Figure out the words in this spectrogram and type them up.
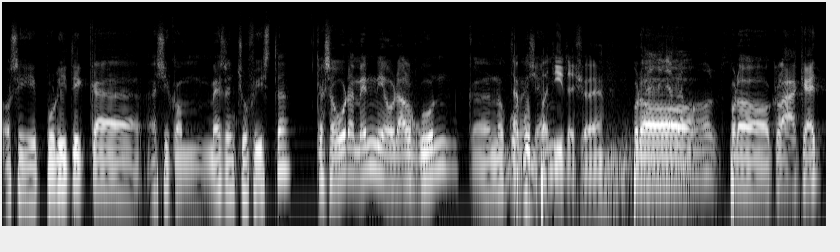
o sigui, polític que, així com més enxufista, que segurament n'hi haurà algun que no Està coneixem, competit, això, eh? però, però, clar, aquest,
